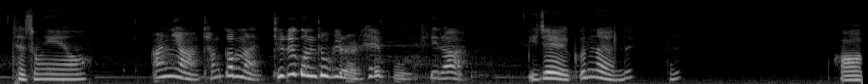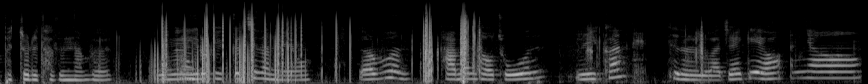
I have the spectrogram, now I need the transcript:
죄송해요. 아니야, 잠깐만. 드래곤 소개를 해봅시다. 이제 끝나야는데? 응? 아 배터리 다 됐나 봐요. 오늘은 이렇게 끝이 났네요. 여러분 다음엔 더 좋은 유익한 채널로 맞이할게요. 안녕.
